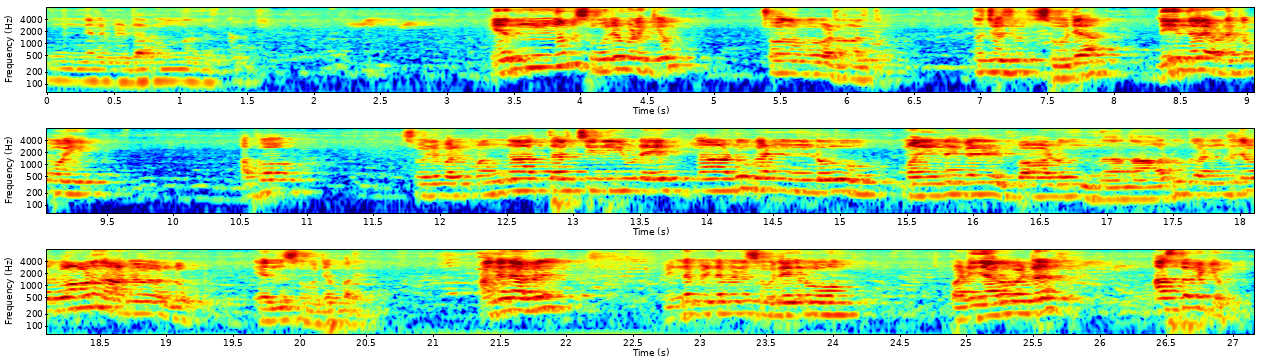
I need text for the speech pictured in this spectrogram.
ഇങ്ങനെ വിടർന്ന് നിൽക്കും. എന്നും സൂര്യൻ വിളിക്കും ചുവന്ന പൂവ് വിടർന്ന് നിൽക്കും. എന്ന് ചോദിച്ചു സൂര്യ നീ ഇന്നലെ എവിടെയൊക്കെ പോയി? അപ്പോ സൂര്യൻ പറയും മങ്ങാത്ത ചിരിയുടെ നാടു കണ്ടു മൈനകൾ പാടുന്ന നാടു കണ്ടു. ഒരുപാട് നാടുകൾ കണ്ടു എന്ന് സൂര്യൻ പറയുന്നു. അങ്ങനെ അവർ പിന്നെ പിന്നെ പിന്നെ സൂര്യങ്ങൾ പോകും. പടിഞ്ഞാറ് പോയിട്ട് അസ്തമിക്കും.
